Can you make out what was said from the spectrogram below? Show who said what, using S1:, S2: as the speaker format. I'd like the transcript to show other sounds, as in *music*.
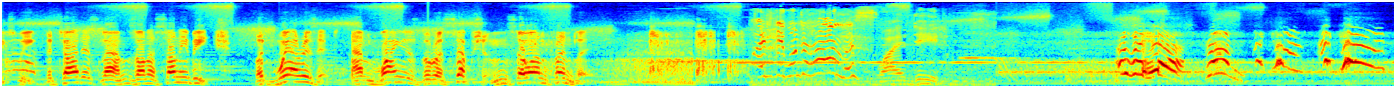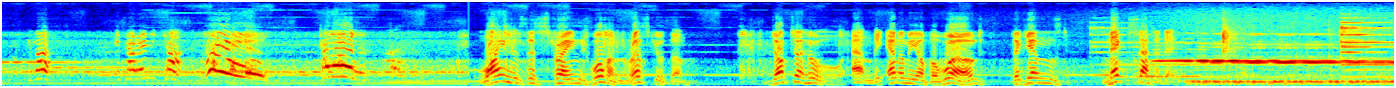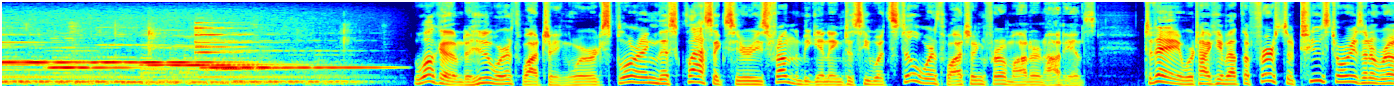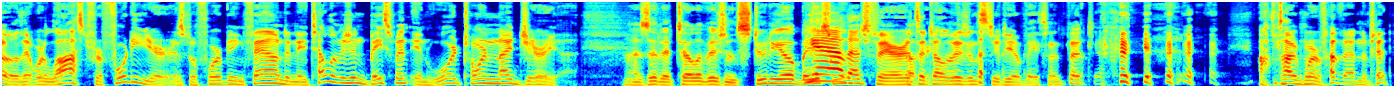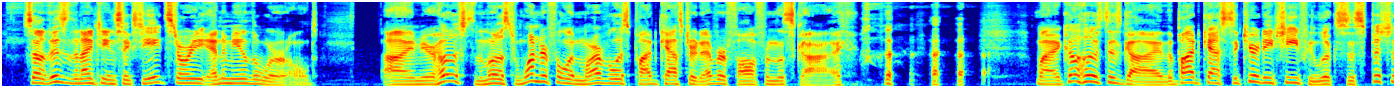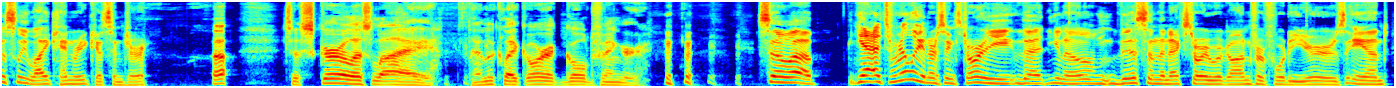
S1: Next week, the TARDIS lands on a sunny beach. But where is it? And why is the reception so unfriendly?
S2: Why do they want to harm us?
S3: Why, indeed.
S4: Over here! Run! I can't! I can't!
S5: You must! It's our only chance!
S4: Hurry!
S5: Come on!
S1: Why has this strange woman rescued them? Doctor Who and the Enemy of the World begins next Saturday.
S6: Welcome to Who Worth Watching. We're exploring this classic series from the beginning to see what's still worth watching for a modern audience. Today, we're talking about the first of two stories in a row that were lost for 40 years before being found in a television basement in war torn Nigeria.
S7: Is it a television studio basement?
S6: Yeah, that's fair. It's a television studio *laughs* basement, but *laughs* I'll talk more about that in a bit. So, this is the 1968 story, Enemy of the World. I'm your host, the most wonderful and marvelous podcaster to ever fall from the sky. *laughs* My co host is Guy, the podcast security chief who looks suspiciously like Henry Kissinger. *laughs*
S7: It's a scurrilous lie. I look like Auric Goldfinger. *laughs*
S6: So, uh, yeah, it's a really interesting story that, you know, this and the next story were gone for 40 years. And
